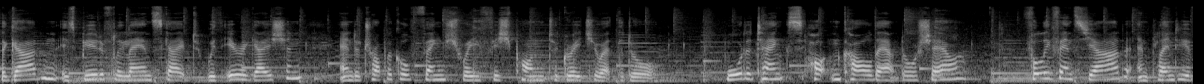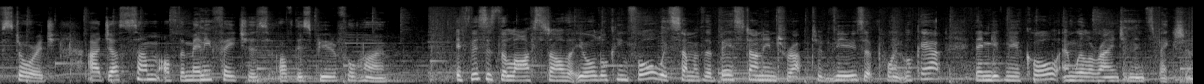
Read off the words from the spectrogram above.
The garden is beautifully landscaped with irrigation and a tropical feng shui fish pond to greet you at the door. Water tanks, hot and cold outdoor shower, fully fenced yard and plenty of storage are just some of the many features of this beautiful home. If this is the lifestyle that you're looking for with some of the best uninterrupted views at Point Lookout, then give me a call and we'll arrange an inspection.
